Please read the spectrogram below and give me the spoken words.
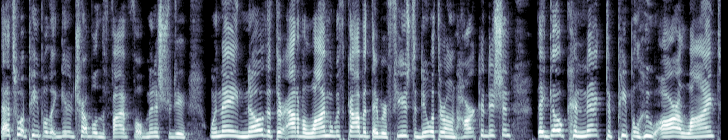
That's what people that get in trouble in the fivefold ministry do. When they know that they're out of alignment with God, but they refuse to deal with their own heart condition, they go connect to people who are aligned.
